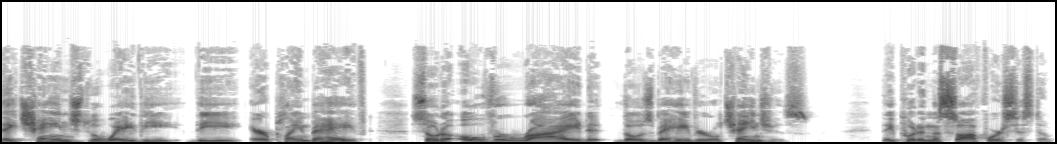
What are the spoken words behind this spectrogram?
they changed the way the, the airplane behaved. So to override those behavioral changes, they put in the software system.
